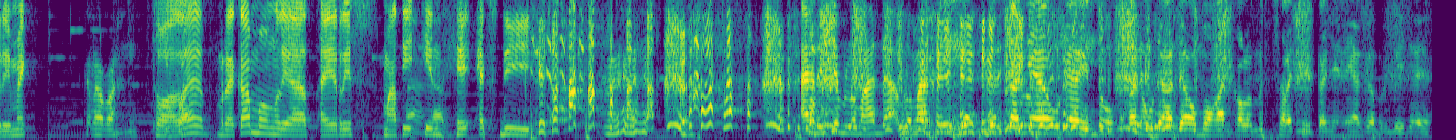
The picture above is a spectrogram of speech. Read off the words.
remake. Kenapa? Hmm. Soalnya mereka mau ngelihat Iris mati Nah, in kan. HD. Irisnya belum ada, belum mati. Bukannya udah itu, bukannya udah ada omongan kalau misalnya ceritanya ini agak berbeda ya?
